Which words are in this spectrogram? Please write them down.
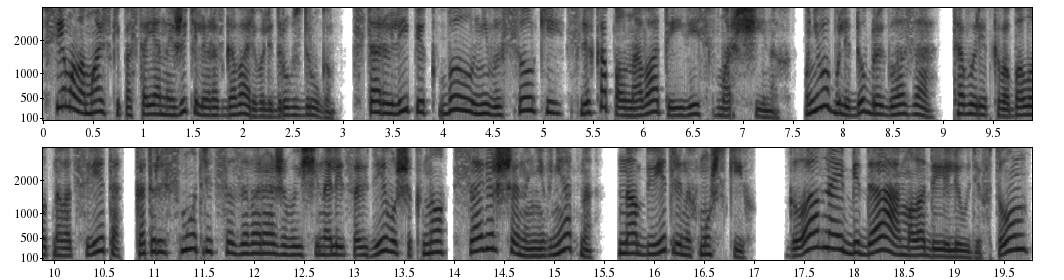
все маломальски постоянные жители разговаривали друг с другом. Старый Липик был невысокий, слегка полноватый и весь в морщинах. У него были добрые глаза, того редкого болотного цвета, который смотрится завораживающе на лицах девушек, но совершенно невнятно на обветренных мужских. Главная беда, молодые люди, в том,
